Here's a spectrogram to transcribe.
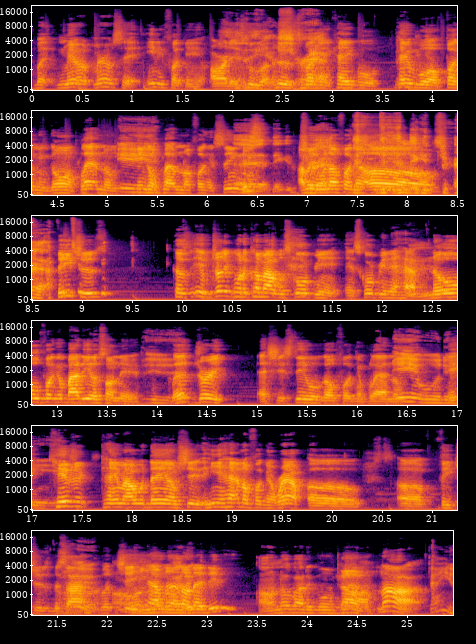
but Meryl, Meryl said any fucking artist who, who's trap. fucking capable capable of fucking going platinum, Yeah. he go platinum on fucking singles, That I mean, when trap. I fucking, That uh, nigga trap. features. Because if Drake would have come out with Scorpion and Scorpion didn't have no fucking body else on there, Yeah. but Drake, that shit still would go fucking platinum. Yeah, it would, it And would. Kendrick came out with damn shit. He ain't had no fucking rap uh uh features besides, Yeah. but shit, don't he had have nothing on that, did he? I don't know about it going platinum. Nah, Damn. I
